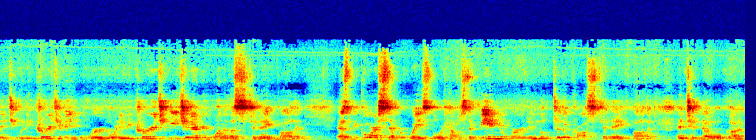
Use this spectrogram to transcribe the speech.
that you would encourage him in your word, Lord, and encourage each and every one of us today, Father. As we go our separate ways, Lord, help us to be in your word and look to the cross today, Father, and to know, oh God,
